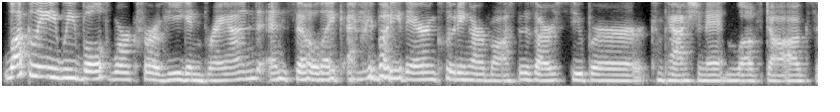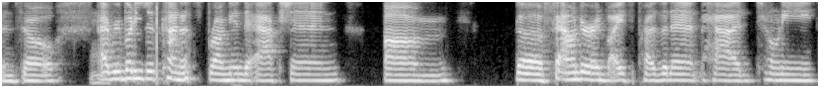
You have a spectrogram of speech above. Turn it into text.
luckily we both work for a vegan brand and so like everybody there including our bosses are super compassionate and love dogs and so mm. everybody just kind of sprung into action um the founder and vice president had tony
